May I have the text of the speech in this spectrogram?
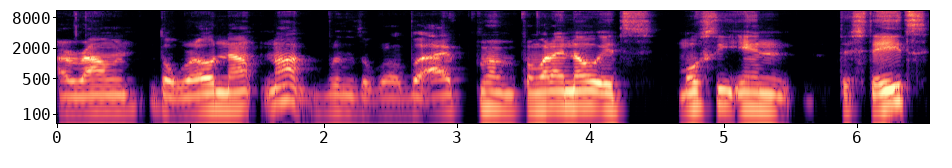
around the world now. Not really the world, but I from from what I know, it's mostly in the states.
